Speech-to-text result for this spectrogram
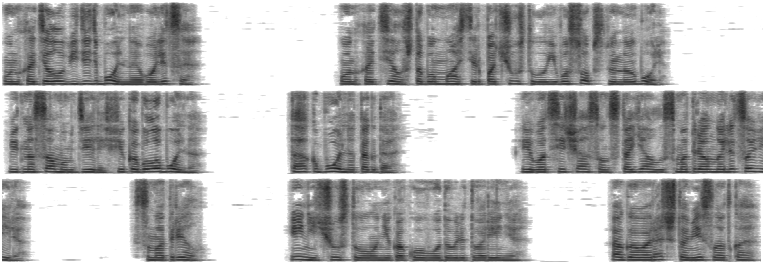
Он хотел увидеть боль на его лице. Он хотел, чтобы мастер почувствовал его собственную боль. Ведь на самом деле Фика было больно. Так больно тогда. И вот сейчас он стоял и смотрел на лицо Виля. Смотрел и не чувствовал никакого удовлетворения. А говорят, что месть сладка.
